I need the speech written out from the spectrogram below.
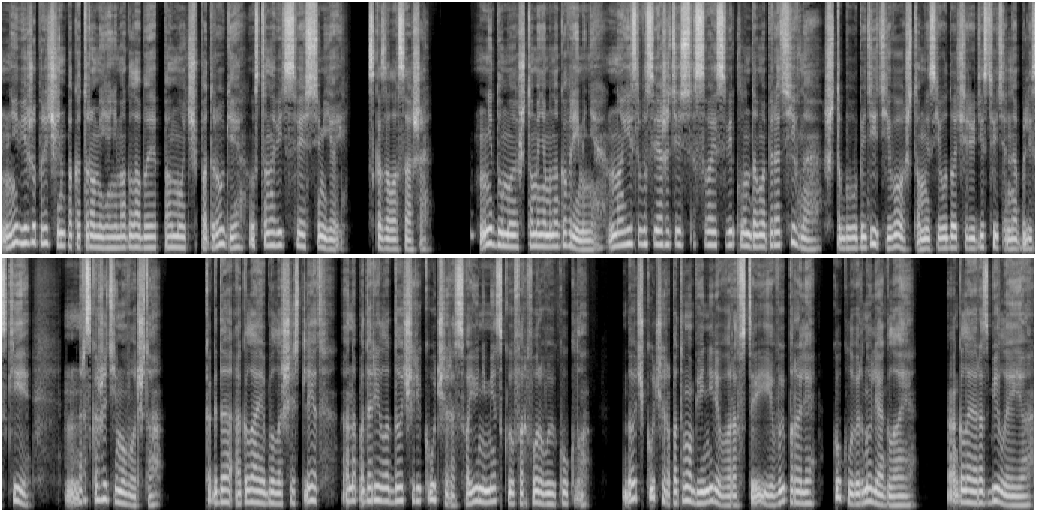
«Не вижу причин, по которым я не могла бы помочь подруге установить связь с семьей», — сказала Саша. Не думаю, что у меня много времени, но если вы свяжетесь с Вайс Виклундом оперативно, чтобы убедить его, что мы с его дочерью действительно близки, расскажите ему вот что. Когда Аглае было шесть лет, она подарила дочери кучера свою немецкую фарфоровую куклу. Дочь кучера потом обвинили в воровстве и выпороли, куклу вернули Аглае. Аглая разбила ее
